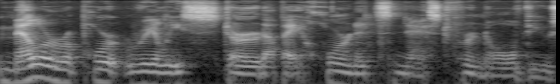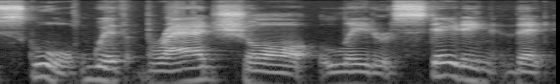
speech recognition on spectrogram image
Mellor report really stirred up a hornet's nest for Knowl View School, with Bradshaw later stating that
